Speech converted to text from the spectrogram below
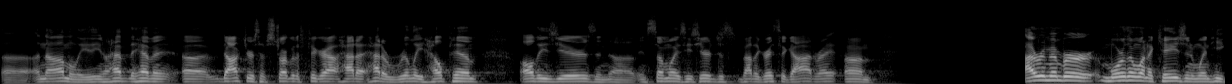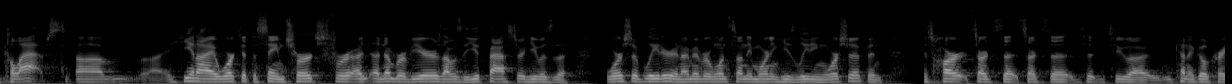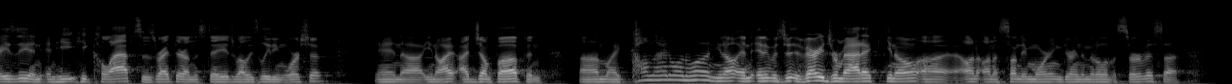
uh, anomaly. You know, have, they haven't, uh, doctors have struggled to figure out how to, how to really help him all these years, and uh, in some ways, he's here just by the grace of God, right? Um, I remember more than one occasion when he collapsed. Um, he and I worked at the same church for a, a, number of years. I was the youth pastor, he was the worship leader, and I remember one Sunday morning he's leading worship, and his heart starts to, starts to, to, to uh, kind of go crazy, and, and he, he collapses right there on the stage while he's leading worship. And, uh, you know, I, I, jump up and uh, I'm like, call 911, you know, and, and it was very dramatic, you know, uh, on, on a Sunday morning during the middle of a service. Uh,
